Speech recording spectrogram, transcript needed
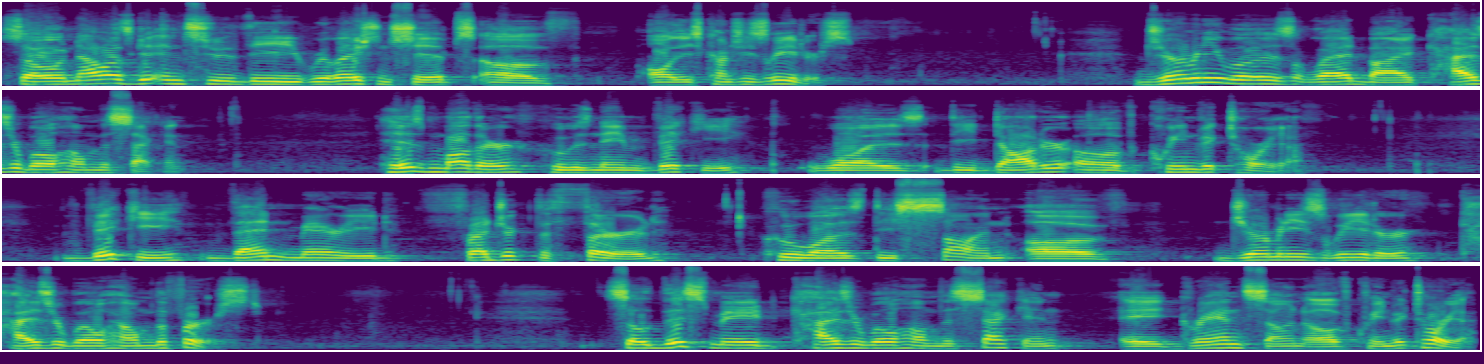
So now let's get into the relationships of all these countries' leaders. Germany was led by Kaiser Wilhelm II. His mother, who was named Vicky, was the daughter of Queen Victoria. Vicky then married Frederick III, who was the son of Germany's leader, Kaiser Wilhelm I. So this made Kaiser Wilhelm II a grandson of Queen Victoria.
